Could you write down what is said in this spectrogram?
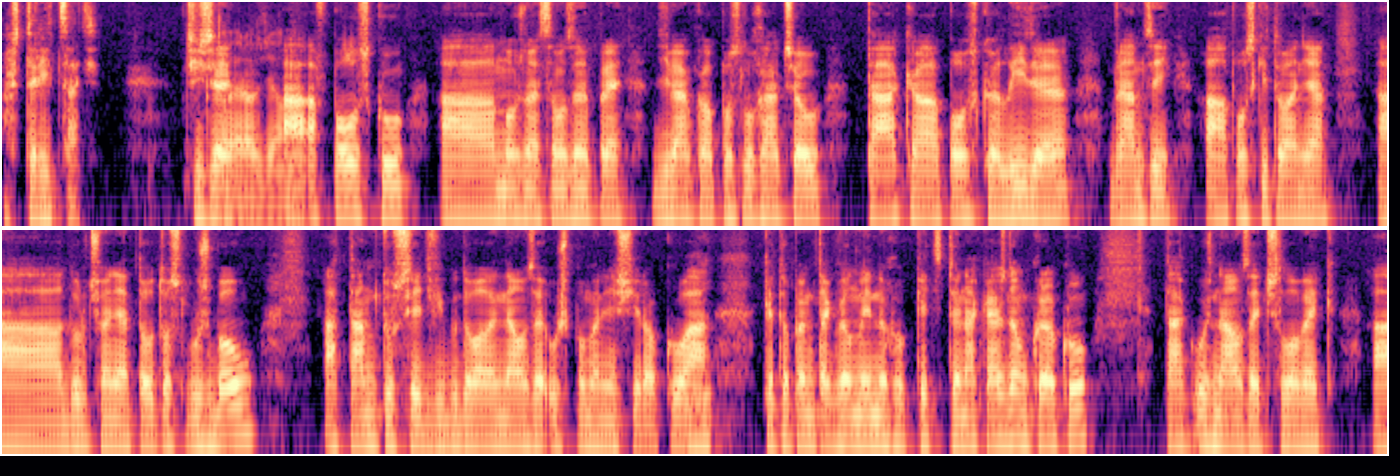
až 40. Čiže a, a v Polsku, a možno aj samozrejme pre divákov a poslucháčov, tak Polsko je líder v rámci poskytovania a doručovania touto službou a tam tú sieť vybudovali naozaj už pomerne širokú. A mhm. keď to poviem tak veľmi jednoducho, keď to je na každom kroku, tak už naozaj človek a,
